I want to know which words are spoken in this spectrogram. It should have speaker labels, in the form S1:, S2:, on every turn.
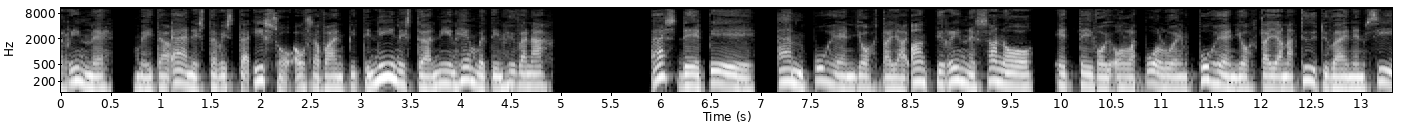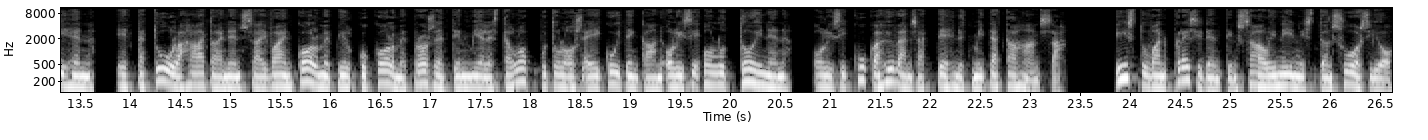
S1: Rinne, meitä äänestävistä iso osa vain piti Niinistöä niin hemmetin hyvänä. SDP, M-puheenjohtaja Antti Rinne sanoo, ettei voi olla puolueen puheenjohtajana tyytyväinen siihen, että Tuula Haatainen sai vain 3,3 prosentin mielestä lopputulos ei kuitenkaan olisi ollut toinen, olisi kuka hyvänsä tehnyt mitä tahansa. Istuvan presidentin Sauli Niinistön suosio,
